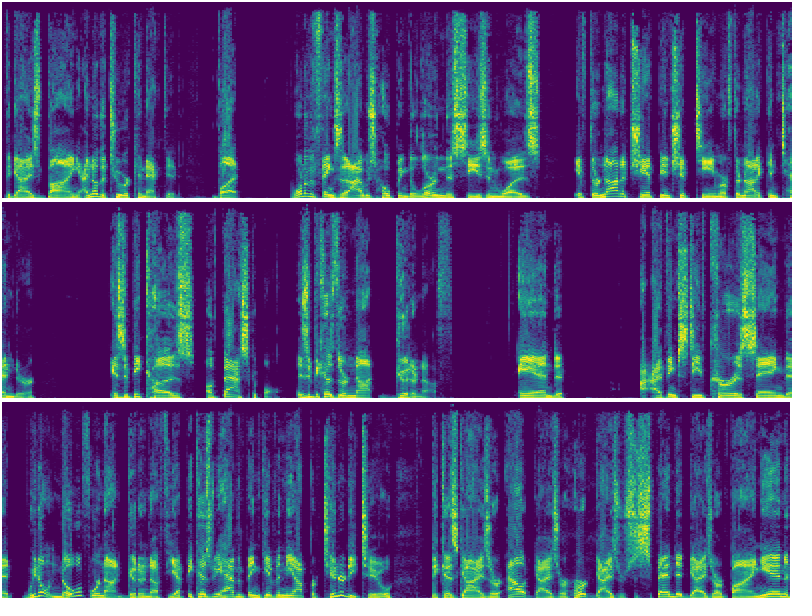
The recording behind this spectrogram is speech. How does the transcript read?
the guys buying. I know the two are connected, but one of the things that I was hoping to learn this season was if they're not a championship team or if they're not a contender, is it because of basketball? Is it because they're not good enough? And I think Steve Kerr is saying that we don't know if we're not good enough yet because we haven't been given the opportunity to because guys are out, guys are hurt, guys are suspended, guys aren't buying in.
